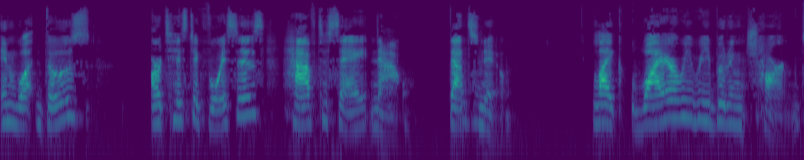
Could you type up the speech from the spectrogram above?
in what those artistic voices have to say now. That's mm-hmm. new. Like, why are we rebooting Charmed?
